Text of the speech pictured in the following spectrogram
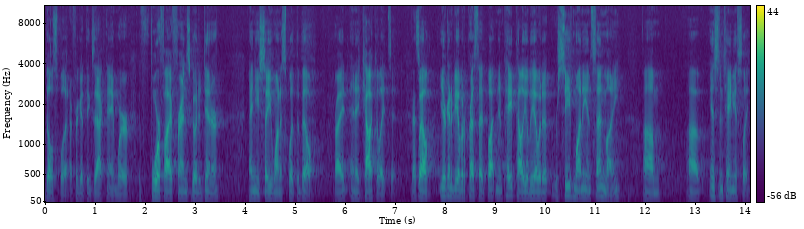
bill split, I forget the exact name, where four or five friends go to dinner and you say you want to split the bill, right? And it calculates it. That's well, you're going to be able to press that button in PayPal. You'll be able to receive money and send money um, uh, instantaneously.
